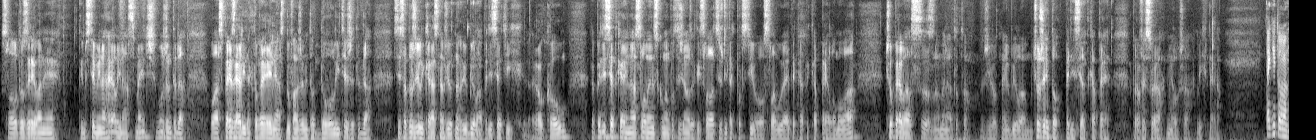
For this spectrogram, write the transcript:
Slovo dozrievanie, tým ste mi nahrali na smeč. Môžem teda vás prezradiť takto verejne a dúfam, že mi to dovolíte, že teda ste sa dožili krásneho životného jubilea 50 rokov. Tá 50 je na Slovensku, mám pocit, že naozaj tí Slováci vždy tak poctivo oslavujú, aj taká, taká prelomová. Čo pre vás znamená toto životné jubileum? Čože je to 50 pre profesora Miloša Lichnera? Tak je to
